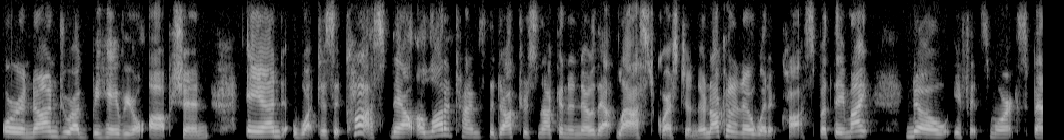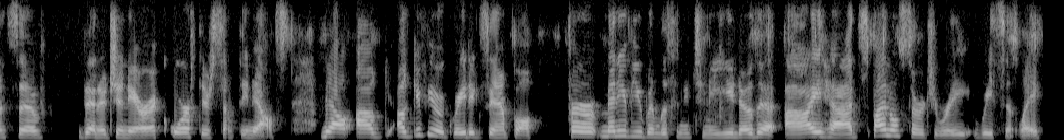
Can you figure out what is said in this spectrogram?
or a non drug behavioral option? And what does it cost? Now, a lot of times the doctor's not going to know that last question. They're not going to know what it costs, but they might know if it's more expensive than a generic or if there's something else. Now, I'll, I'll give you a great example. For many of you who've been listening to me, you know that I had spinal surgery recently.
